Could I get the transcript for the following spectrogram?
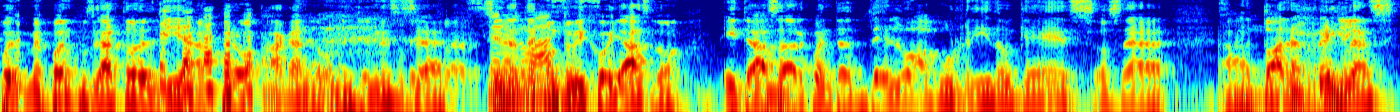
pues, me pueden juzgar todo el día, pero háganlo, ¿me entiendes? O sea, siéntate con tu hijo y hazlo y te vas a dar cuenta de lo aburrido que es. O sea, ah, todas las reglas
